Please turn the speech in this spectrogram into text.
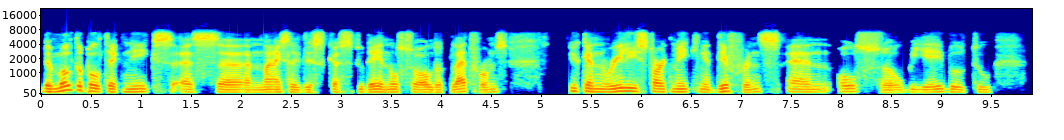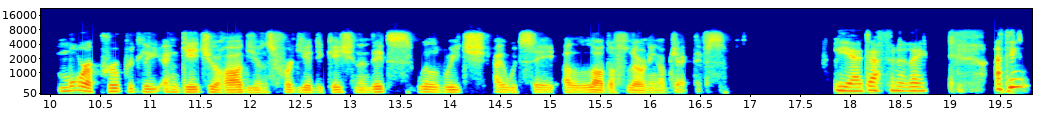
the multiple techniques, as uh, nicely discussed today, and also all the platforms, you can really start making a difference and also be able to more appropriately engage your audience for the education and this will reach i would say a lot of learning objectives yeah definitely i think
